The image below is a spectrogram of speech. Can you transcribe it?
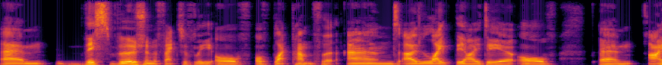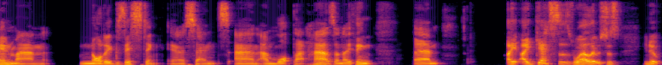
um, this version effectively of, of Black Panther. And I like the idea of um, Iron Man not existing in a sense and, and what that has. And I think um, I, I guess as well, it was just, you know,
